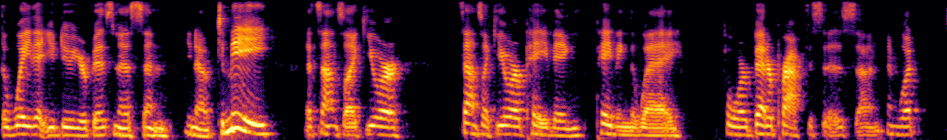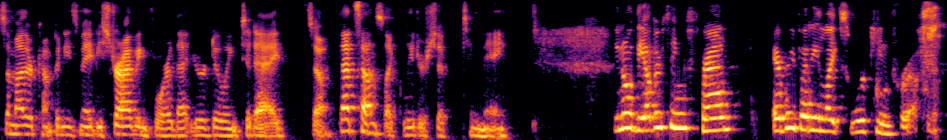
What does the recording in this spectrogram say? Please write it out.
the way that you do your business. And you know, to me, it sounds like you're sounds like you're paving paving the way for better practices and, and what some other companies may be striving for that you're doing today. So that sounds like leadership to me. You know, the other thing, Fran, everybody likes working for us,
